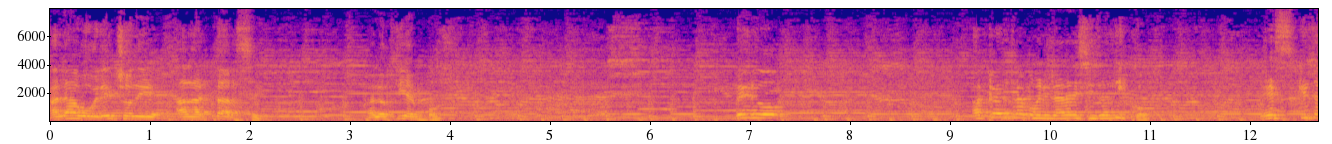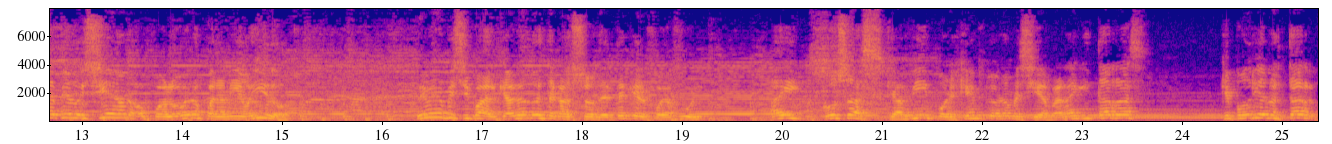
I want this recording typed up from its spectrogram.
alabo el hecho de adaptarse a los tiempos. Pero acá entramos en el análisis del disco. Es que también lo hicieron, o por lo menos para mi oído. Primero principal, que hablando de esta canción de Tecker fue a full, hay cosas que a mí, por ejemplo, no me cierran. Hay guitarras que podrían no estar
